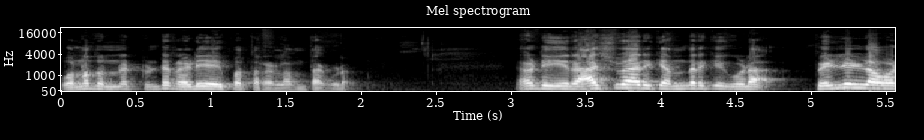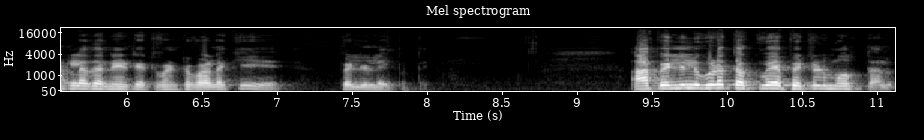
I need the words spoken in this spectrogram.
ఉన్నది ఉన్నట్టుంటే రెడీ అయిపోతారు వాళ్ళంతా కూడా. కాబట్టి ఈ రాశి వారికి అందరికీ కూడా పెళ్ళిళ్ళు అవ్వట్లేదు అనేటటువంటి వాళ్ళకి పెళ్ళిళ్ళు అయిపోతాయి. ఆ పెళ్ళిళ్ళు కూడా తక్కువే పెట్టుడు ముహూర్తాలు.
